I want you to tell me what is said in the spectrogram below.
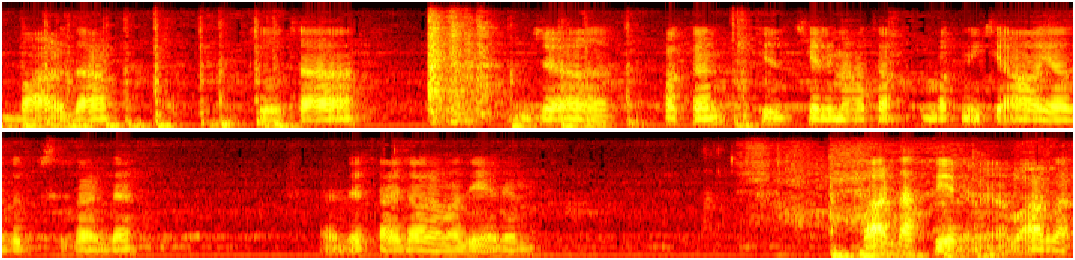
Bardak tutacağı. Bakın bir kelime hata. Bakın iki A yazdık bu sefer de. Detaylı arama diyelim. Bardak diyelim ya bardak.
